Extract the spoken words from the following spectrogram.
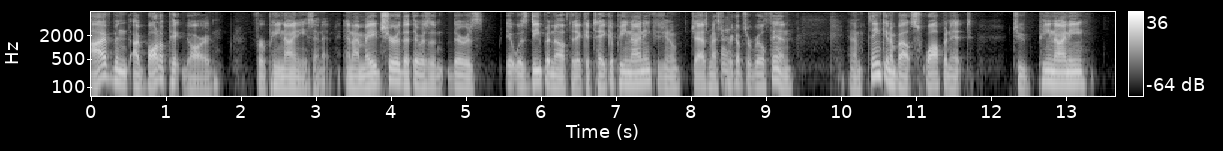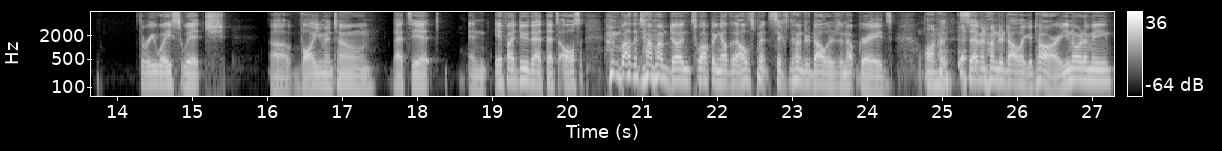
I've been I bought a pick guard for P90s in it, and I made sure that there was a there was it was deep enough that it could take a P90 because you know Jazzmaster pickups are real thin, and I'm thinking about swapping it to P90 three way switch, uh, volume and tone. That's it. And if I do that, that's also by the time I'm done swapping out, I'll spend six hundred dollars in upgrades on a seven hundred dollar guitar. You know what I mean?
